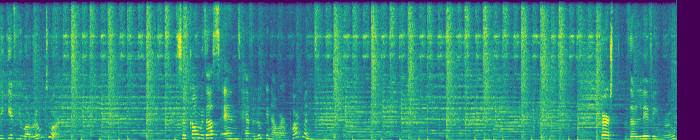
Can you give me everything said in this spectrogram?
we give you a room tour. So come with us and have a look in our apartment. First, the living room.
